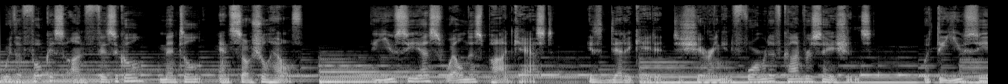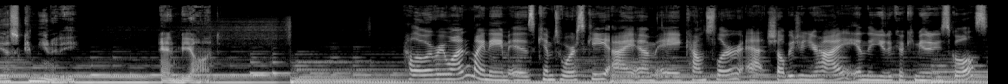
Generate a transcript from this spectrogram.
With a focus on physical, mental, and social health, the UCS Wellness Podcast is dedicated to sharing informative conversations with the UCS community and beyond. Hello, everyone. My name is Kim Twarowski. I am a counselor at Shelby Junior High in the Utica Community Schools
